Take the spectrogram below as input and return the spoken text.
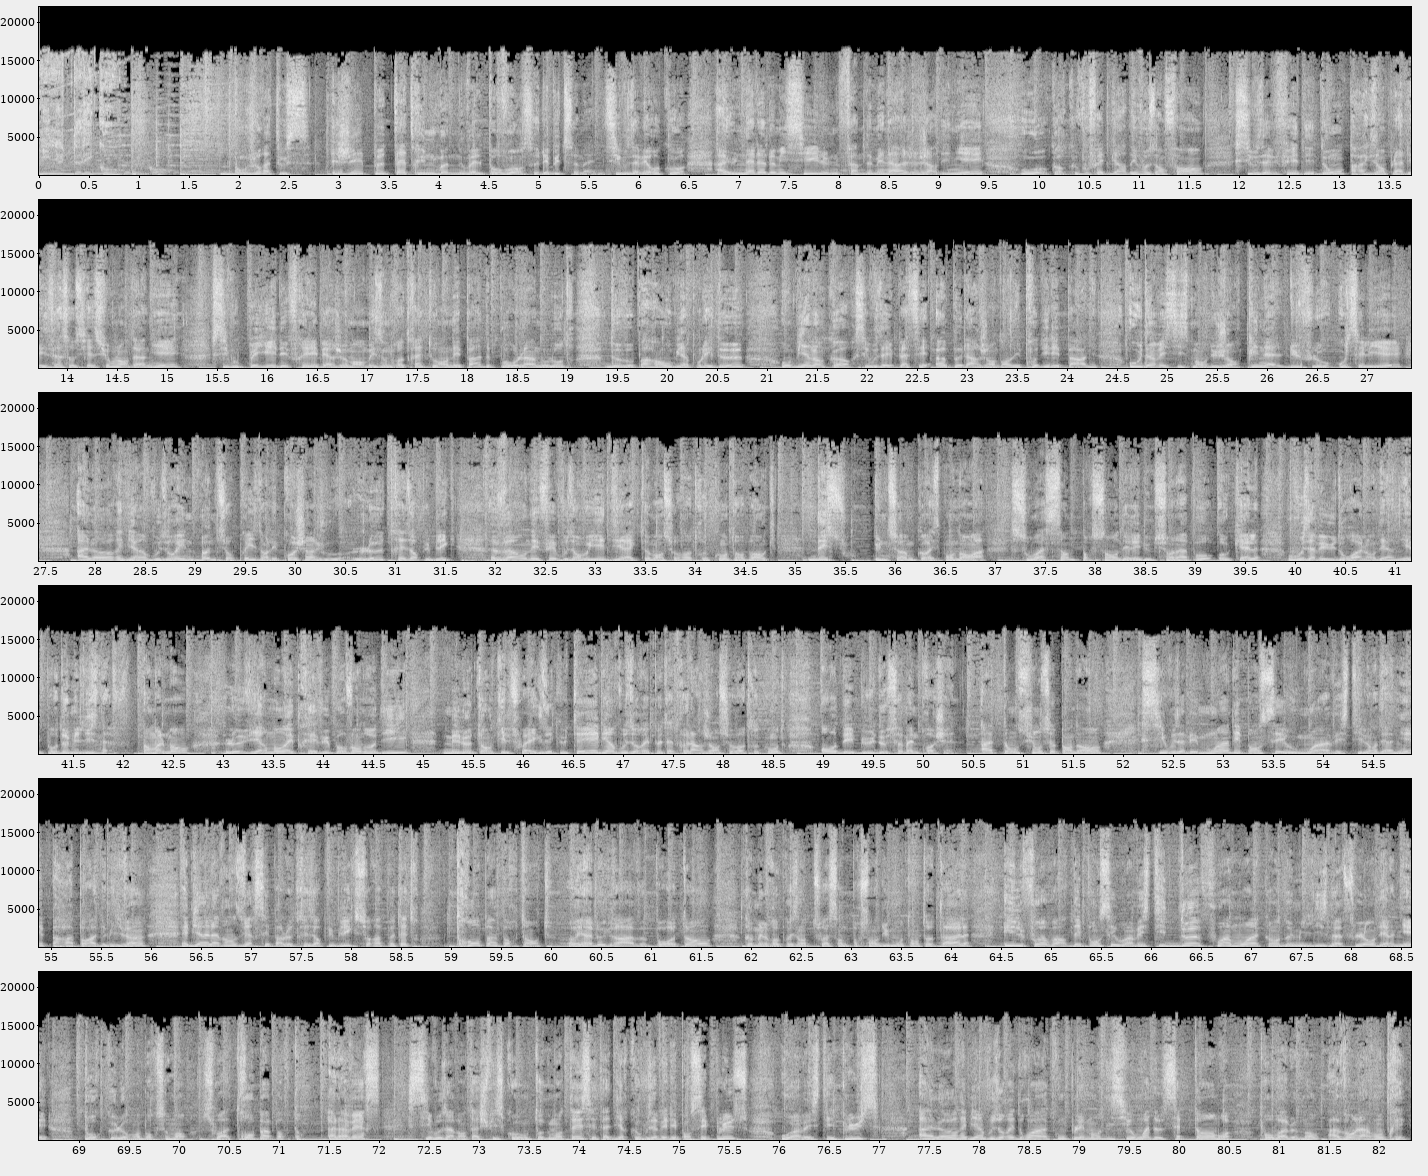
minute de l'écho. Bonjour à tous. J'ai peut-être une bonne nouvelle pour vous en ce début de semaine. Si vous avez recours à une aide à domicile, une femme de ménage, un jardinier, ou encore que vous faites garder vos enfants, si vous avez fait des dons, par exemple à des associations l'an dernier, si vous payez des frais d'hébergement en maison de retraite ou en EHPAD pour l'un ou l'autre de vos parents, ou bien pour les deux, ou bien encore si vous avez placé un peu d'argent dans des produits d'épargne ou d'investissement du genre Pinel, Duflo ou Cellier, alors eh bien vous aurez une bonne surprise dans les prochains jours. Le Trésor public va en effet vous envoyer directement sur votre compte en banque des sous une somme correspondant à 60% des réductions d'impôts auxquelles vous avez eu droit l'an dernier pour 2019. Normalement, le virement est prévu pour vendredi, mais le temps qu'il soit exécuté, eh vous aurez peut-être l'argent sur votre compte en début de semaine prochaine. Attention cependant, si vous avez moins dépensé ou moins investi l'an dernier par rapport à 2020, eh bien l'avance versée par le Trésor public sera peut-être trop importante. Rien de grave pour autant, comme elle représente 60% du montant total, il faut avoir dépensé ou investi deux fois moins qu'en 2019 l'an dernier pour que le remboursement soit trop important. À l'inverse, si vos avantages fiscaux ont augmenté, c'est-à-dire que vous avez dépensé plus ou investi plus, alors eh bien vous aurez droit à un complément d'ici au mois de septembre, probablement avant la rentrée.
